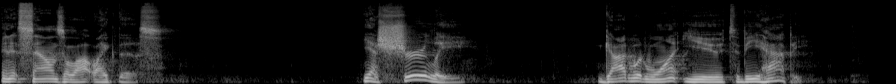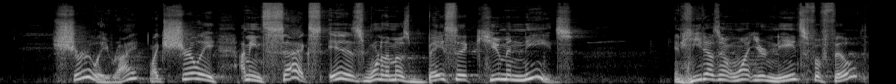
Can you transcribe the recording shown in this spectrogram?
and it sounds a lot like this. Yeah, surely God would want you to be happy. Surely, right? Like, surely, I mean, sex is one of the most basic human needs. And He doesn't want your needs fulfilled?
